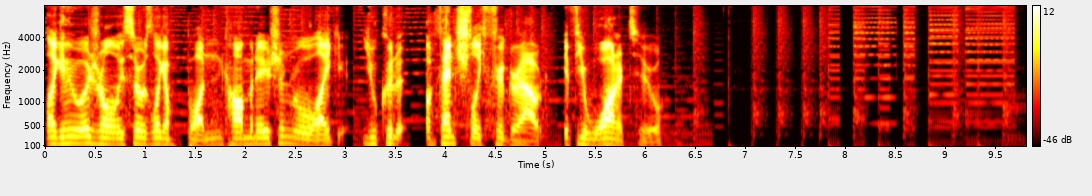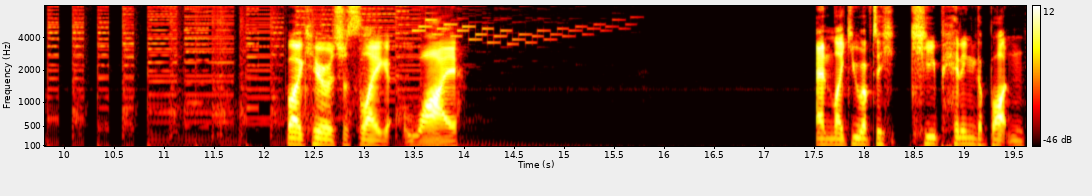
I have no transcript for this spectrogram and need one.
Like in the original, at least there was like a button combination where like you could eventually figure out if you wanted to. But like here it's just like why. And like you have to keep hitting the button.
